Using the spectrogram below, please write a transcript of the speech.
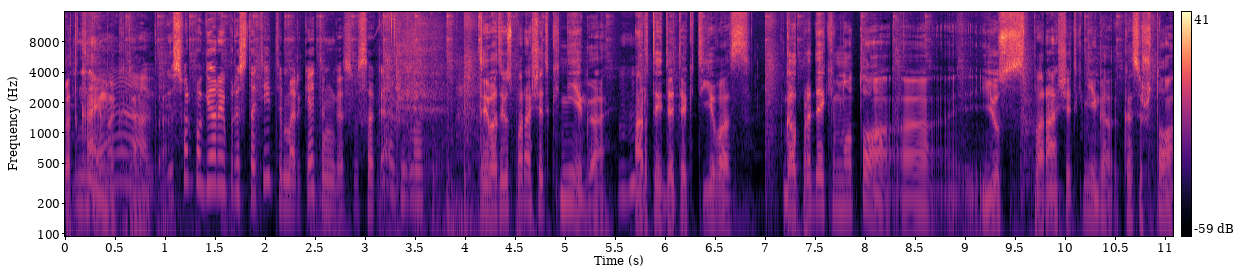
bet kaina krenta. Svarbu gerai pristatyti, marketingas, visą ką, žinokit. Tai va, tai jūs parašėt knygą. Mhm. Ar tai detektyvas? Gal pradėkim nuo to. Jūs parašėt knygą. Kas iš to?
